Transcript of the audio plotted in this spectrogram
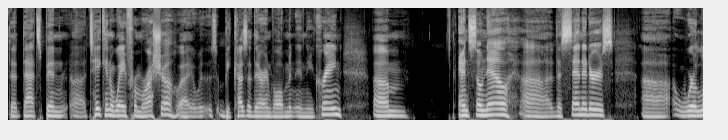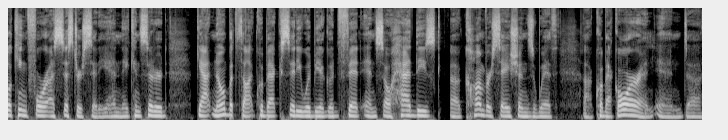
that that's been uh, taken away from Russia. Uh, it was because of their involvement in the Ukraine, um, and so now uh, the senators were looking for a sister city, and they considered Gatineau, but thought Quebec City would be a good fit, and so had these uh, conversations with uh, Quebecor and and uh,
